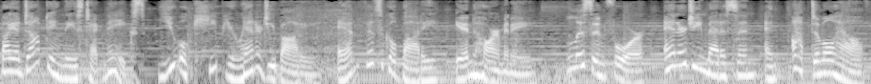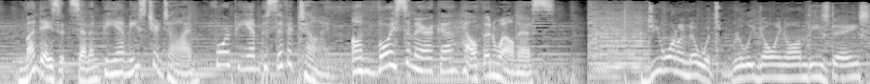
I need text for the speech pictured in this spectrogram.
By adopting these techniques, you will keep your energy body and physical body in harmony. Listen for Energy Medicine and Optimal Health, Mondays at 7 p.m. Eastern Time, 4 p.m. Pacific Time on Voice America Health and Wellness. Do you want to know what's really going on these days?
